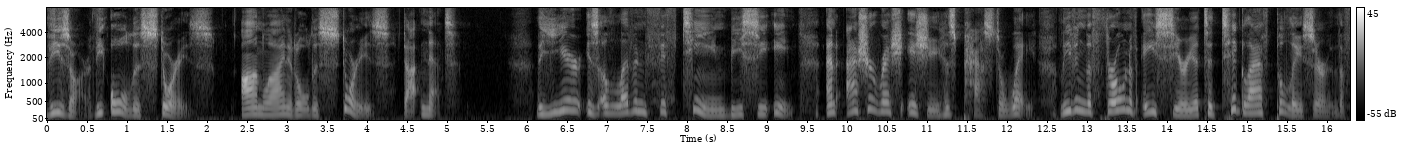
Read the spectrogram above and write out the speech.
These are the oldest stories, online at oldeststories.net. The year is 1115 BCE, and Ashur-resh-ishi has passed away, leaving the throne of Assyria to Tiglath-Pileser I.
